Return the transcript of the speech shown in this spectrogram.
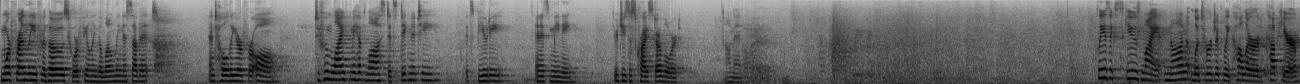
more friendly for those who are feeling the loneliness of it and holier for all, to whom life may have lost its dignity, its beauty, and its meaning. Through Jesus Christ our Lord. Amen. Please excuse my non liturgically colored cup here.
